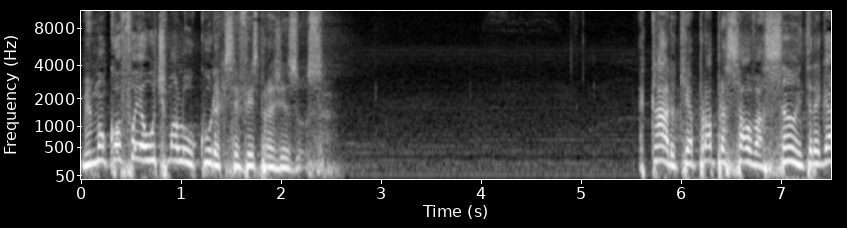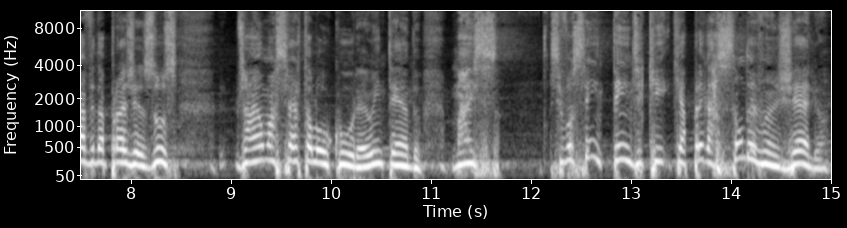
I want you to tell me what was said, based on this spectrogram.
Meu irmão, qual foi a última loucura que você fez para Jesus? É claro que a própria salvação, entregar a vida para Jesus, já é uma certa loucura, eu entendo. Mas, se você entende que, que a pregação do Evangelho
